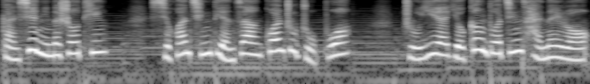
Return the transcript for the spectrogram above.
感谢您的收听，喜欢请点赞关注主播，主页有更多精彩内容。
